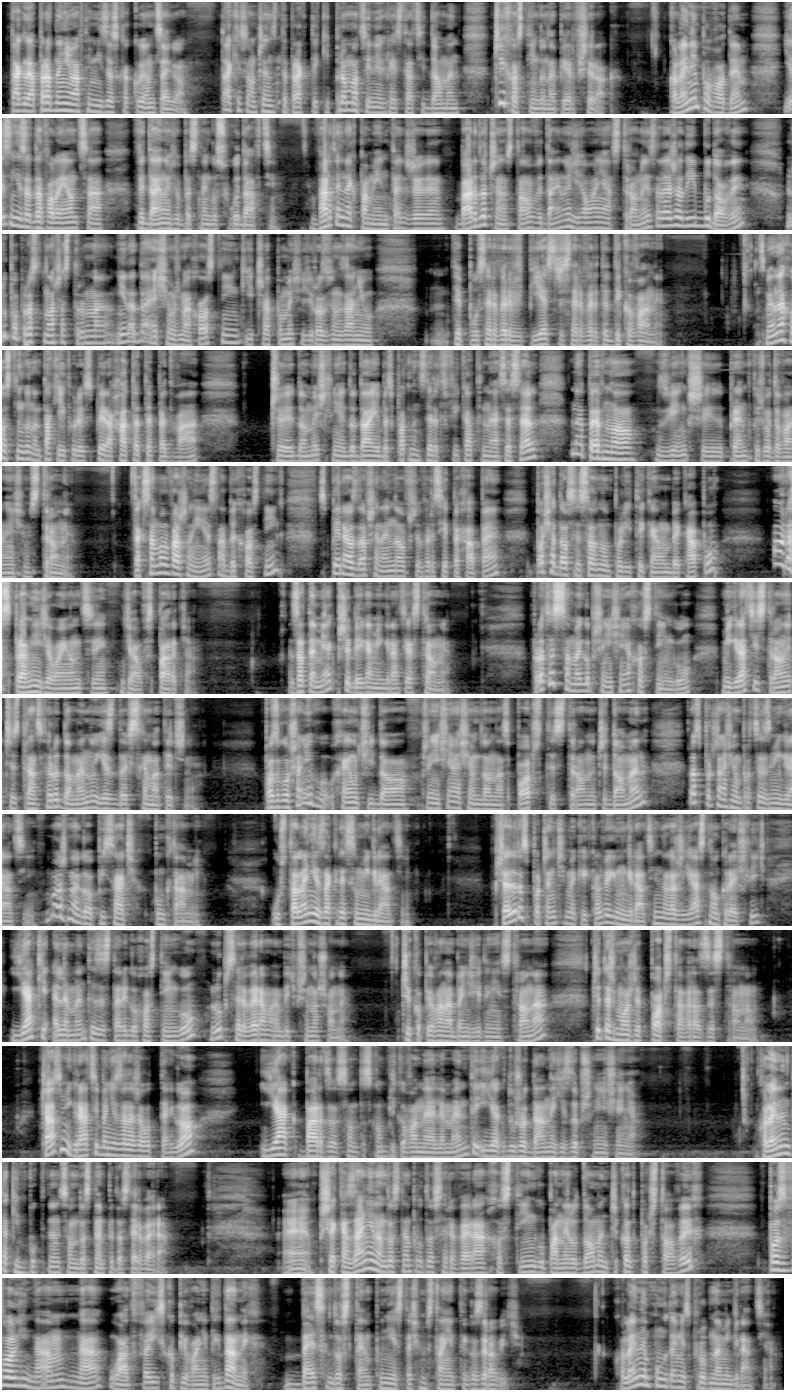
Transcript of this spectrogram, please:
Tak naprawdę nie ma w tym nic zaskakującego. Takie są częste praktyki promocyjnych rejestracji domen czy hostingu na pierwszy rok. Kolejnym powodem jest niezadowalająca wydajność obecnego usługodawcy. Warto jednak pamiętać, że bardzo często wydajność działania strony zależy od jej budowy, lub po prostu nasza strona nie nadaje się już na hosting i trzeba pomyśleć o rozwiązaniu typu serwer VPS czy serwer dedykowany. Zmiana hostingu na taki, który wspiera HTTP2, czy domyślnie dodaje bezpłatne certyfikaty na SSL, na pewno zwiększy prędkość ładowania się strony. Tak samo ważne jest, aby hosting wspierał zawsze najnowsze wersje PHP, posiadał sensowną politykę backupu oraz sprawnie działający dział wsparcia. Zatem jak przebiega migracja strony? Proces samego przeniesienia hostingu, migracji strony czy transferu domenu jest dość schematyczny. Po zgłoszeniu chęci do przeniesienia się do nas poczty, strony czy domen, rozpoczyna się proces migracji. Można go opisać punktami. Ustalenie zakresu migracji. Przed rozpoczęciem jakiejkolwiek migracji należy jasno określić, jakie elementy ze starego hostingu lub serwera mają być przenoszone. Czy kopiowana będzie jedynie strona, czy też może poczta wraz ze stroną. Czas migracji będzie zależał od tego, jak bardzo są to skomplikowane elementy i jak dużo danych jest do przeniesienia. Kolejnym takim punktem są dostępy do serwera. E, przekazanie nam dostępu do serwera, hostingu, panelu domen czy kod pocztowych pozwoli nam na łatwe skopiowanie tych danych. Bez dostępu nie jesteśmy w stanie tego zrobić. Kolejnym punktem jest próbna migracja.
